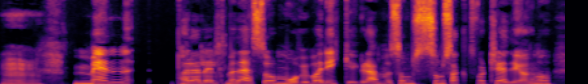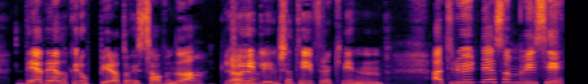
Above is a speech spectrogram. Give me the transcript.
Mm. Men parallelt med det så må vi bare ikke glemme, som, som sagt for tredje gang nå, det er det dere oppgir at dere savner, da. Ja, ja. Tydelig initiativ fra kvinnen. Jeg tror det som vi sier,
